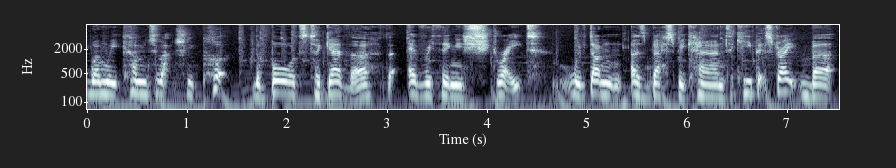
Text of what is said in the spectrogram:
when we come to actually put the boards together that everything is straight. We've done as best we can to keep it straight, but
